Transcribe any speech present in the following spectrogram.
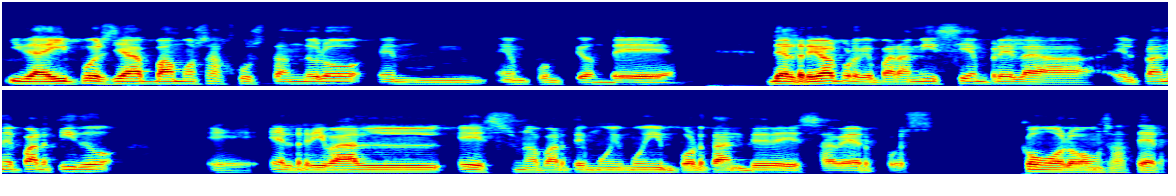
Y de ahí, pues ya vamos ajustándolo en, función de, del rival, porque para mí siempre el plan de partido, eh, el rival es una parte muy, muy importante de saber, pues, cómo lo vamos a hacer.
